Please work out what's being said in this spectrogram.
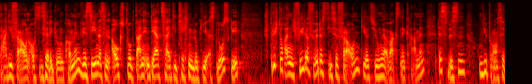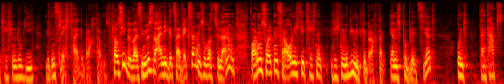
da die Frauen aus dieser Region kommen, wir sehen, dass in Augsburg dann in der Zeit die Technologie erst losgeht spricht doch eigentlich viel dafür, dass diese Frauen, die als junge Erwachsene kamen, das Wissen um die Bronzetechnologie mit ins Lechtal gebracht haben. Das ist plausibel, weil sie müssen einige Zeit weg sein, um sowas zu lernen. Und warum sollten Frauen nicht die Technologie mitgebracht haben? Wir haben es publiziert und dann gab es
